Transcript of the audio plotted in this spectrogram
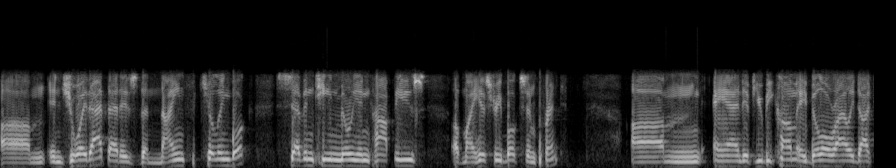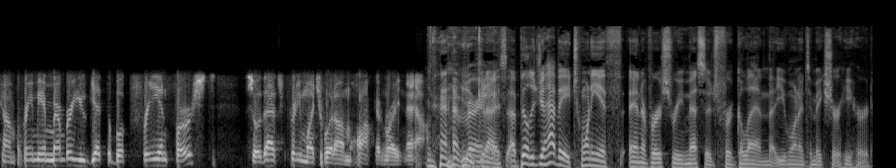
um, enjoy that. That is the ninth killing book. 17 million copies of my history books in print. Um, and if you become a BillO'Reilly.com premium member, you get the book free and first. So that's pretty much what I'm hawking right now. Very nice. Uh, Bill, did you have a 20th anniversary message for Glenn that you wanted to make sure he heard?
